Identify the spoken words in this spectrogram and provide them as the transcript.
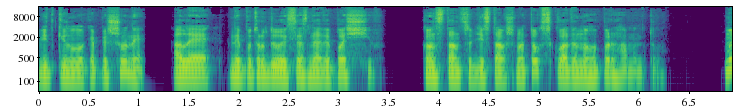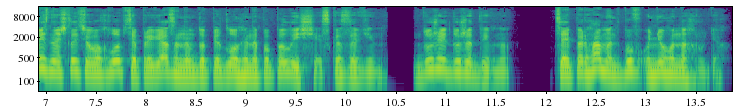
відкинуло капюшони, але не потрудилися зняти плащів. Констанцо дістав шматок складеного пергаменту. Ми знайшли цього хлопця прив'язаним до підлоги на попелищі, сказав він. Дуже й дуже дивно. Цей пергамент був у нього на грудях.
